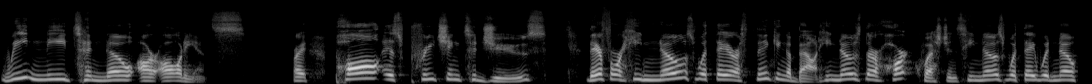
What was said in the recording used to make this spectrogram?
we need to know our audience, right? Paul is preaching to Jews Therefore, he knows what they are thinking about. He knows their heart questions. He knows what they would know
